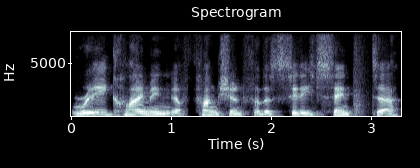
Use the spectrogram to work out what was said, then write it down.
reclaiming a function for the city centre.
